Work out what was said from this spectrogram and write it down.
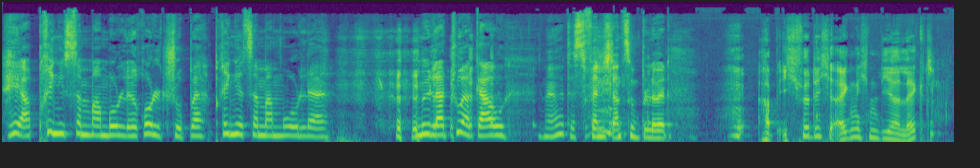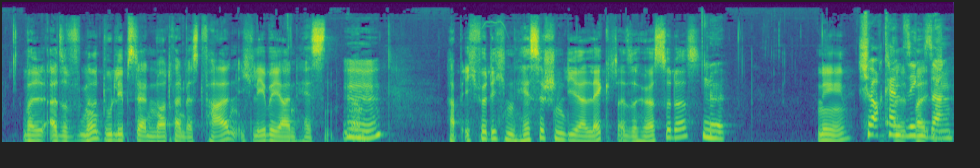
her, bring es mal Molle Rollschuppe, bring es mal Molle Müller-Thurgau. Ne, das fände ich dann zu blöd. Hab ich für dich eigentlich einen Dialekt? Weil, also, ne, du lebst ja in Nordrhein-Westfalen, ich lebe ja in Hessen. Mhm. Ja. Hab ich für dich einen hessischen Dialekt? Also hörst du das? Nö. Nee. Ich höre auch keinen Singsang.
